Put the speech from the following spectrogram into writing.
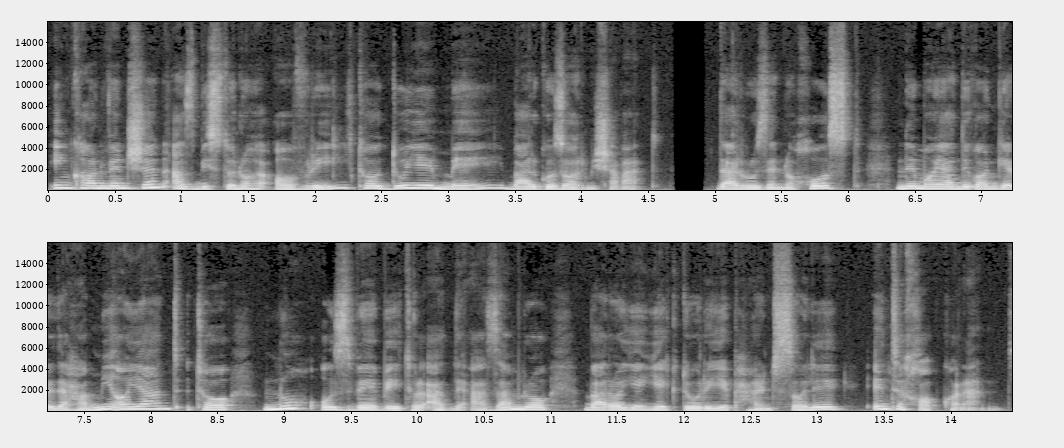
این کانونشن از 29 آوریل تا 2 می برگزار می شود. در روز نخست نمایندگان گرد هم می آیند تا نه عضو بیت العدل اعظم را برای یک دوره پنج ساله انتخاب کنند.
